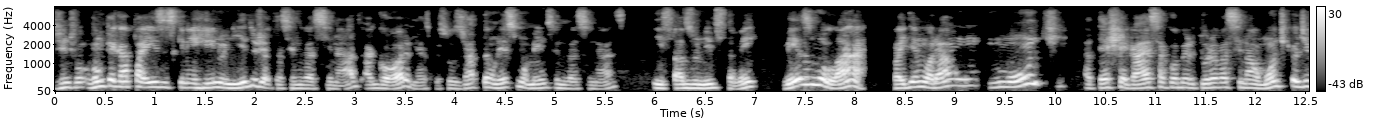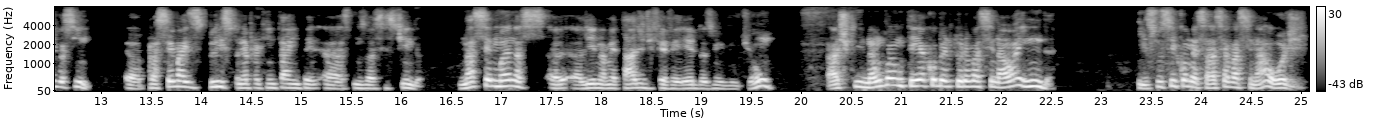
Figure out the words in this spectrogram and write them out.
a gente, vamos pegar países que nem Reino Unido já está sendo vacinado, agora, né, as pessoas já estão nesse momento sendo vacinadas, e Estados Unidos também. Mesmo lá, vai demorar um monte até chegar essa cobertura vacinal. Um monte que eu digo assim, uh, para ser mais explícito, né, para quem está uh, nos assistindo, nas semanas uh, ali na metade de fevereiro de 2021, acho que não vão ter a cobertura vacinal ainda. Isso se começasse a vacinar hoje.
